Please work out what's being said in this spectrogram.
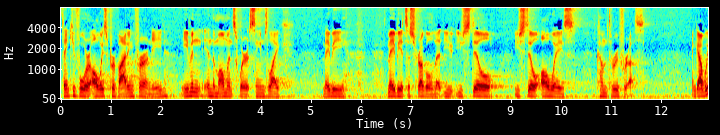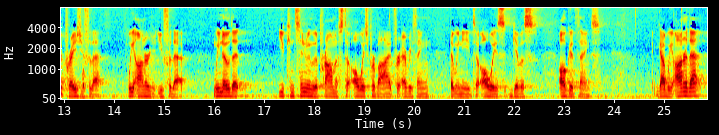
Thank you for always providing for our need, even in the moments where it seems like maybe, maybe it's a struggle, that you, you, still, you still always come through for us. And God, we praise you for that. We honor you for that. We know that you continually promise to always provide for everything that we need to always give us all good things. God, we honor that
